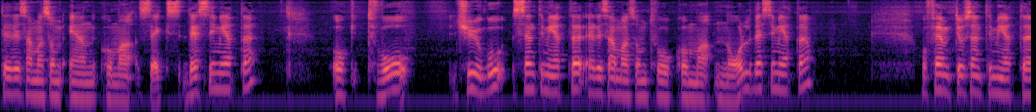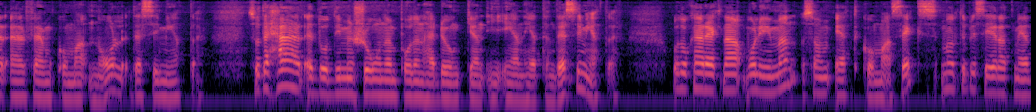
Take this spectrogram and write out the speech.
det är detsamma som 1,6 decimeter. Och 2, 20 cm är detsamma som 2,0 decimeter. Och 50 cm är 5,0 decimeter. Så det här är då dimensionen på den här dunken i enheten decimeter. Och då kan jag räkna volymen som 1,6 multiplicerat med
